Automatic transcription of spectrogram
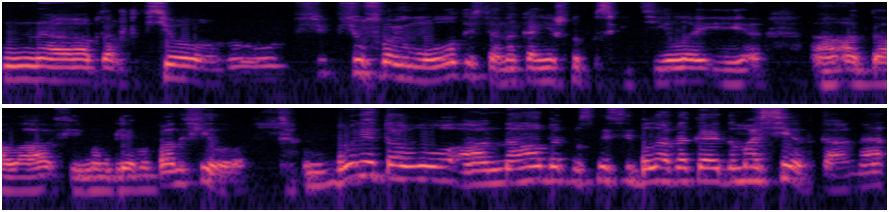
а, потому что все, всю, всю свою молодость она, конечно, посвятила и а, отдала фильмам Глеба Панфилова. Более того, она в этом смысле была такая домоседка, она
